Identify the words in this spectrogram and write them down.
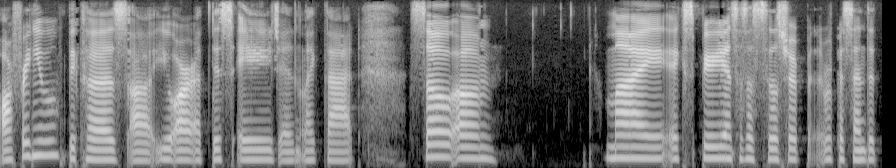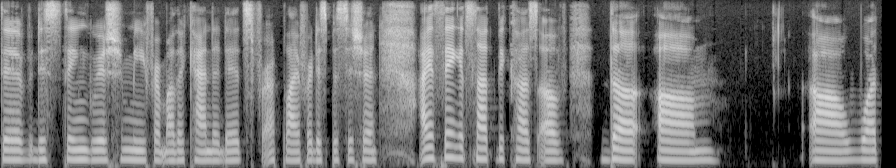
offering you because uh, you are at this age and like that. So, um, my experience as a sales rep- representative distinguish me from other candidates for apply for this position. I think it's not because of the um uh what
